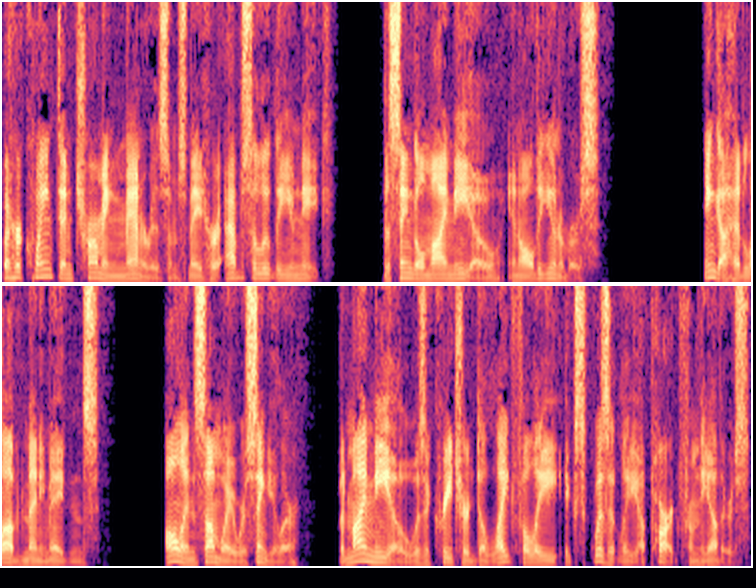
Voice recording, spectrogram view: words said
But her quaint and charming mannerisms made her absolutely unique, the single Mai Mio in all the universe. Inga had loved many maidens. All in some way were singular, but Mai Mio was a creature delightfully, exquisitely apart from the others.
